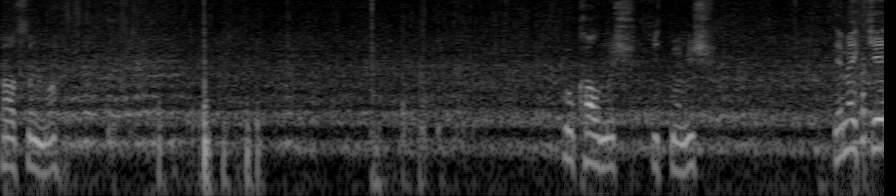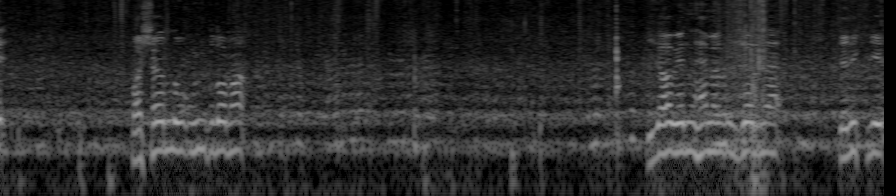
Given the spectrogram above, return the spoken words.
Kalsın mı? Bu kalmış, bitmemiş. Demek ki başarılı uygulama ilavenin hemen üzerine delikli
